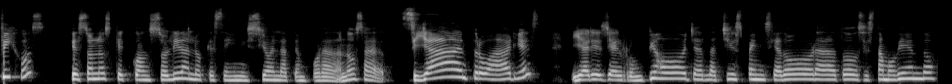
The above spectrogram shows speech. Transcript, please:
fijos, que son los que consolidan lo que se inició en la temporada, ¿no? O sea, si ya entró a Aries y Aries ya irrumpió, ya es la chispa iniciadora, todo se está moviendo,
